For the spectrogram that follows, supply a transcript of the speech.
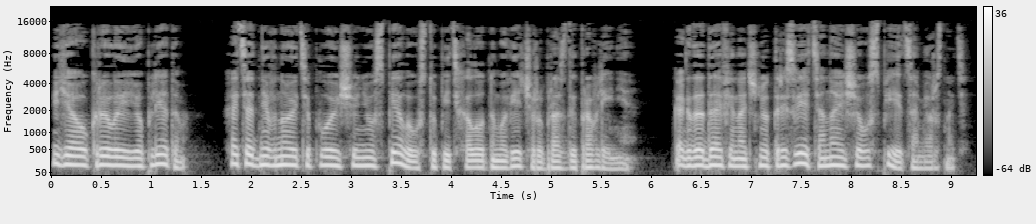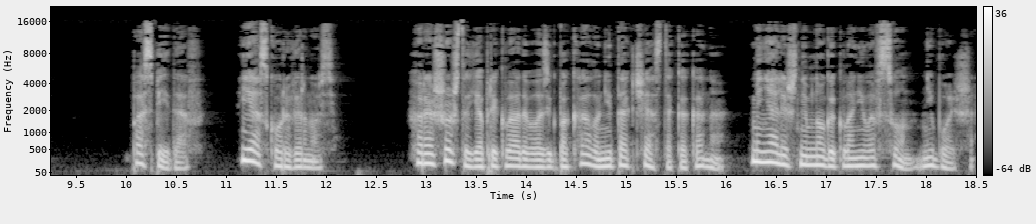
Я укрыла ее пледом хотя дневное тепло еще не успело уступить холодному вечеру бразды правления. Когда Дафи начнет трезветь, она еще успеет замерзнуть. Поспи, Даф. Я скоро вернусь. Хорошо, что я прикладывалась к бокалу не так часто, как она. Меня лишь немного клонило в сон, не больше.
